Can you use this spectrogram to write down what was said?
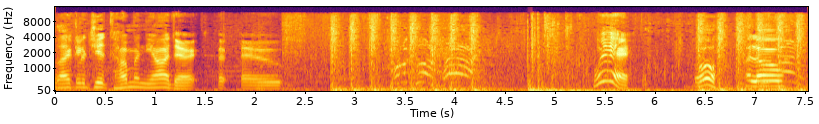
Like legit, how many are there? Uh oh. One o'clock, hi. Where? Oh, hello.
